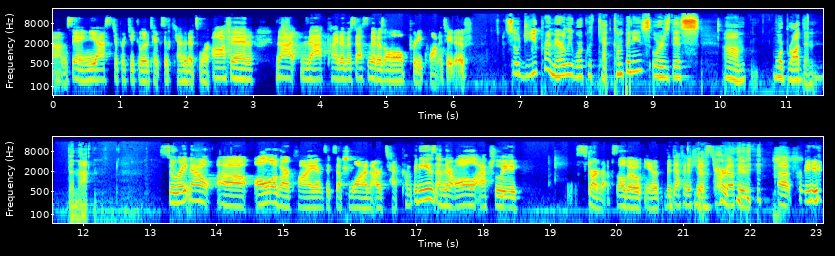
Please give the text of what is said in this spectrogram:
um, saying yes to particular types of candidates more often? That, that kind of assessment is all pretty quantitative. So do you primarily work with tech companies or is this um, more broad than, than that? So right now, uh, all of our clients except one are tech companies, and they're all actually startups. Although you know the definition yeah. of startup is uh, pretty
